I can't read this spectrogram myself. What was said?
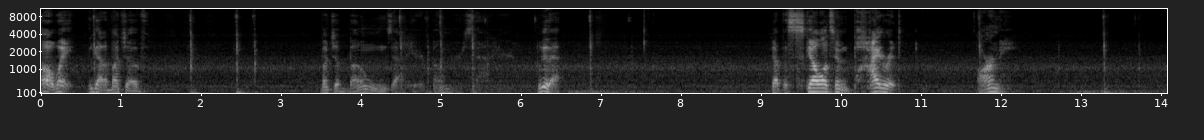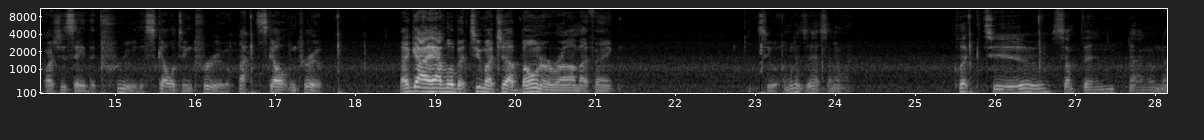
Oh, wait. We got a bunch of bunch of bones out here. Boners out here. Look at that. Got the skeleton pirate army. Or I should say the crew, the skeleton crew. skeleton crew. That guy had a little bit too much uh, boner rum, I think. Let's see, what, what is this? Know. Click to something. I don't know.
